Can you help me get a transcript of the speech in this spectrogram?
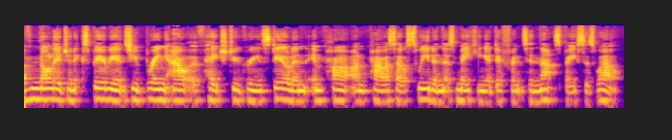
of knowledge and experience you bring out of H2 Green Steel and impart on PowerCell Sweden that's making a difference in that space as well?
